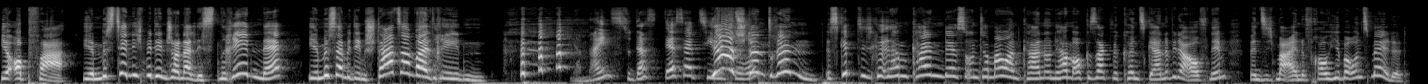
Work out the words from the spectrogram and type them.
ihr Opfer, ihr müsst ja nicht mit den Journalisten reden, ne? Ihr müsst ja mit dem Staatsanwalt reden. Meinst du das? Deshalb ziehen Ja, stand drin. Es gibt, die haben keinen, der es untermauern kann. Und die haben auch gesagt, wir können es gerne wieder aufnehmen, wenn sich mal eine Frau hier bei uns meldet.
